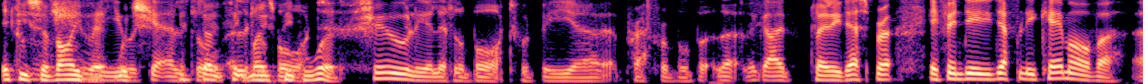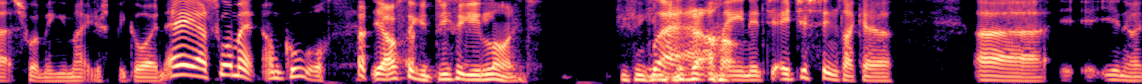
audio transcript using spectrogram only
if you I mean, survive it, you which would get a I little, don't think little most boat. people would. Surely a little boat would be uh, preferable, but the, the guy clearly desperate. If indeed he definitely came over uh, swimming, he might just be going, "Hey, I swum it. I'm cool." Yeah, I was thinking. Do you think he lied? Do you think he well, made that up? I mean, it it just seems like a, uh, you know,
